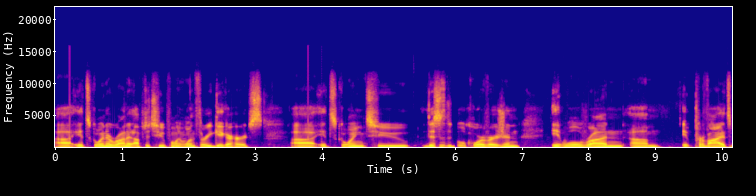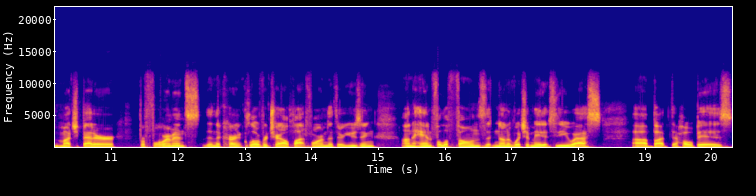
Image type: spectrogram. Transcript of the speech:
Uh, it's going to run at up to 2.13 gigahertz. Uh, it's going to, this is the dual core version it will run. Um, it provides much better performance than the current Clover Trail platform that they're using on a handful of phones that none of which have made it to the U.S. Uh, but the hope is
